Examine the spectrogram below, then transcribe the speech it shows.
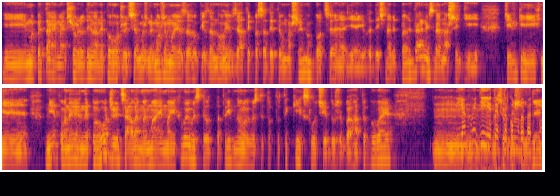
І ми питаємо, якщо людина не погоджується, ми ж не можемо її за руки, за ноги взяти і посадити в машину, бо це є юридична відповідальність за наші дії. Тільки їхні ні, вони не погоджуються, але ми маємо їх вивезти. От потрібно вивезти. Тобто таких случаїв дуже багато буває. Як ви дієте в такому випадку? день.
